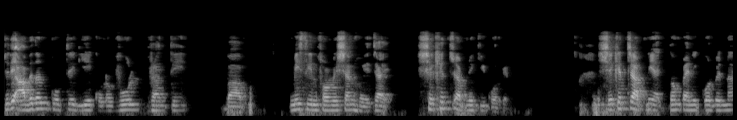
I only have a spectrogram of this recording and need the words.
যদি আবেদন করতে গিয়ে কোনো ভুল, ভ্রান্তি বা মিস ইনফরমেশন হয়ে যায়, সেক্ষেত্রে আপনি কি করবেন? সেক্ষেত্রে আপনি একদম প্যানিক করবেন না,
